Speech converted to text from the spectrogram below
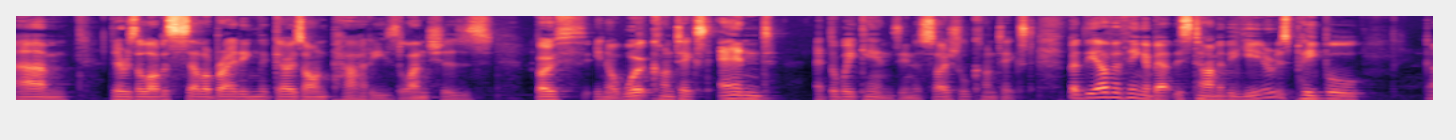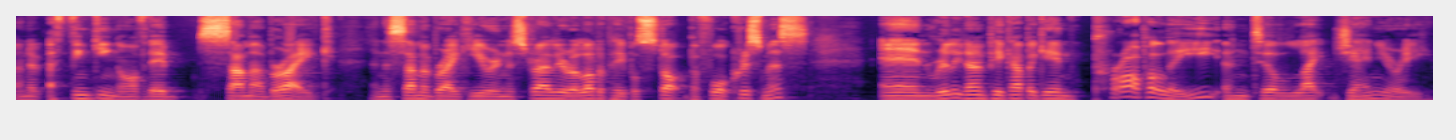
Um, there is a lot of celebrating that goes on, parties, lunches, both in a work context and at the weekends in a social context. But the other thing about this time of the year is people kind of are thinking of their summer break. And the summer break here in Australia, a lot of people stop before Christmas and really don't pick up again properly until late January.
